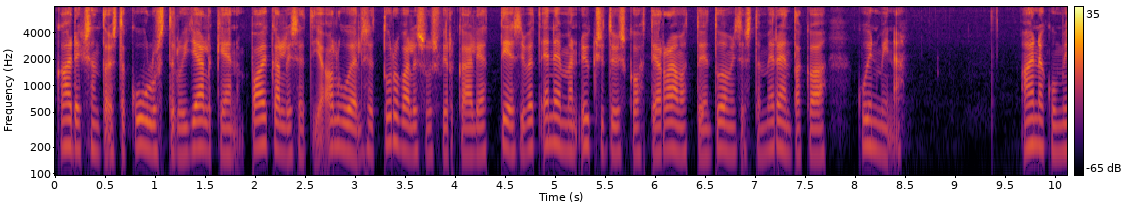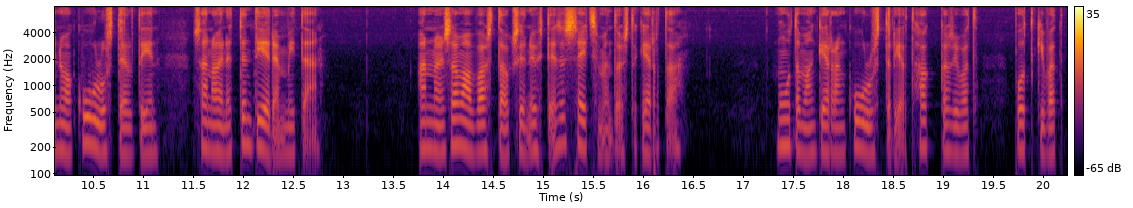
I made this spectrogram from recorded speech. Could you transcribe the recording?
18 kuulustelun jälkeen paikalliset ja alueelliset turvallisuusvirkailijat tiesivät enemmän yksityiskohtia raamattujen tuomisesta meren takaa kuin minä. Aina kun minua kuulusteltiin, sanoin, etten tiedä mitään. Annoin saman vastauksen yhteensä 17 kertaa. Muutaman kerran kuulustelijat hakkasivat, potkivat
